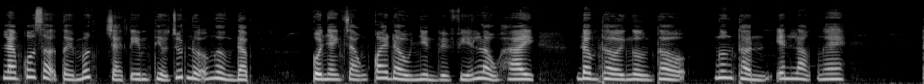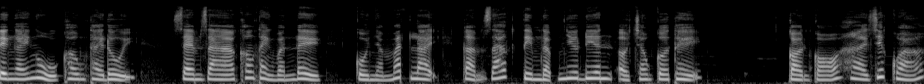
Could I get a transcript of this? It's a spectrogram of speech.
làm cô sợ tới mức trái tim thiếu chút nữa ngừng đập. Cô nhanh chóng quay đầu nhìn về phía lầu 2, đồng thời ngừng thở, ngưng thần yên lặng nghe. Tiếng ngáy ngủ không thay đổi, xem ra không thành vấn đề, cô nhắm mắt lại, cảm giác tim đập như điên ở trong cơ thể. Còn có hai chiếc khóa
